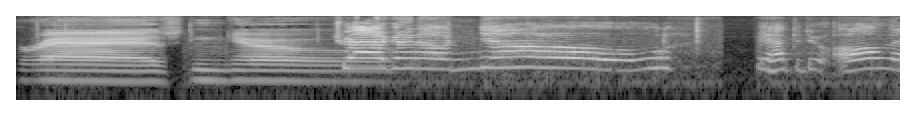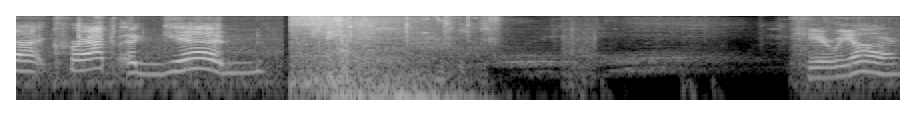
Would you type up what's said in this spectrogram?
crashed. No. Dragon, oh no! We have to do all that crap again. Here we are.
